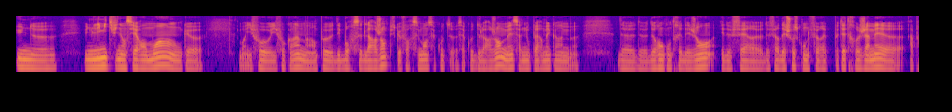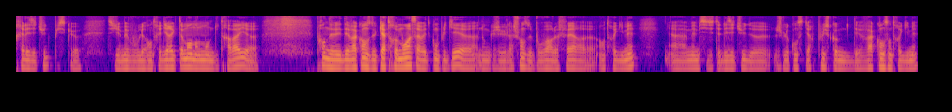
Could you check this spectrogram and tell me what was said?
une, une limite financière en moins. Donc, Il faut, il faut quand même un peu débourser de l'argent, puisque forcément ça coûte, ça coûte de l'argent, mais ça nous permet quand même de, de, rencontrer des gens et de faire, de faire des choses qu'on ne ferait peut-être jamais euh, après les études, puisque si jamais vous voulez rentrer directement dans le monde du travail, euh, prendre des, vacances de 4 mois, ça va être compliqué. Euh, donc j'ai eu la chance de pouvoir le faire, entre guillemets, même si c'était des études, je le considère plus comme des vacances, entre guillemets.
